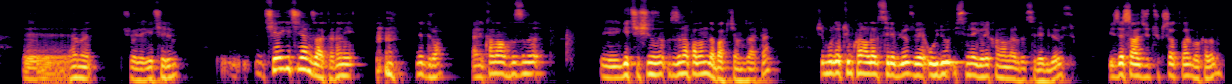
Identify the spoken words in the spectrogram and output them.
e, hemen şöyle geçelim. E, şeye geçeceğim zaten. Hani nedir o? Yani kanal hızını e, geçiş hızına falan da bakacağım zaten. Şimdi burada tüm kanalları silebiliyoruz ve uydu ismine göre kanalları da silebiliyoruz. Bizde sadece TürkSat var bakalım.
